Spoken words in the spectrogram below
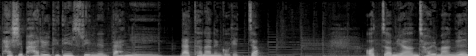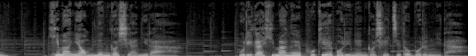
다시 발을 디딜 수 있는 땅이 나타나는 거겠죠? 어쩌면 절망은 희망이 없는 것이 아니라 우리가 희망을 포기해버리는 것일지도 모릅니다.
